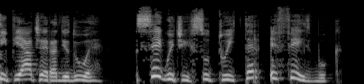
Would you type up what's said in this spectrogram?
Ti piace Radio 2? Seguici su Twitter e Facebook.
